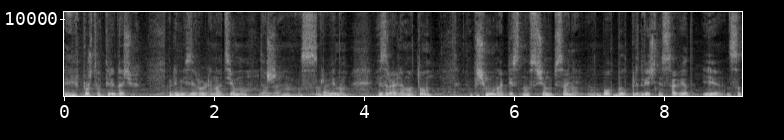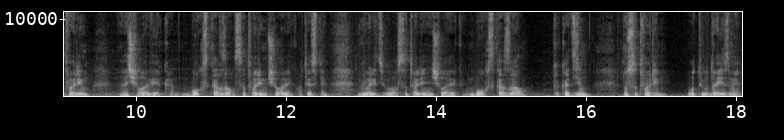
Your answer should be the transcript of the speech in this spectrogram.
И в прошлых передачах полемизировали на тему даже с Равином Израилем о том, почему написано в Священном Писании, Бог был предвечный совет и сотворим человека. Бог сказал, сотворим человека. Вот если говорить о сотворении человека. Бог сказал, как один, но сотворим. Вот в иудаизме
